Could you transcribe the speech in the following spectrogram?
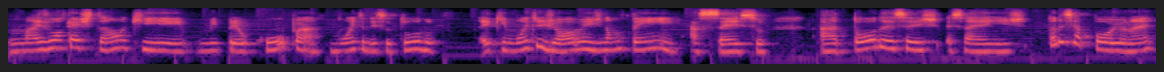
Mas uma questão que me preocupa muito nisso tudo é que muitos jovens não têm acesso a todos esses, essas, todo esse apoio, né?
